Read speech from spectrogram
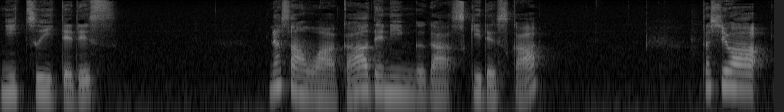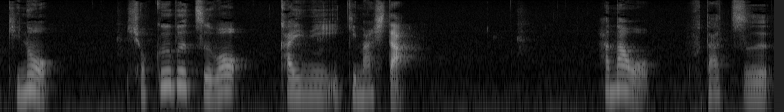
についてです。皆さんはガーデニングが好きですか？私は昨日植物を買いに行きました。花を2つ、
